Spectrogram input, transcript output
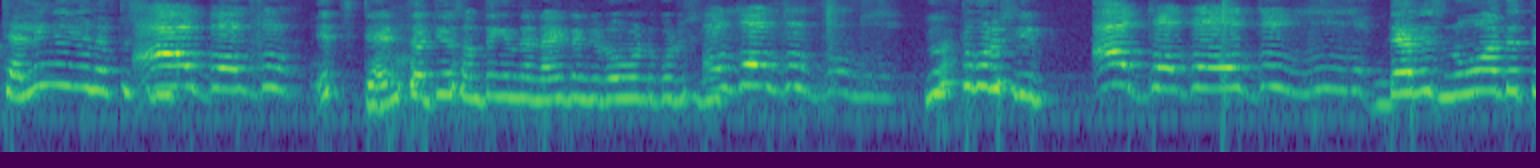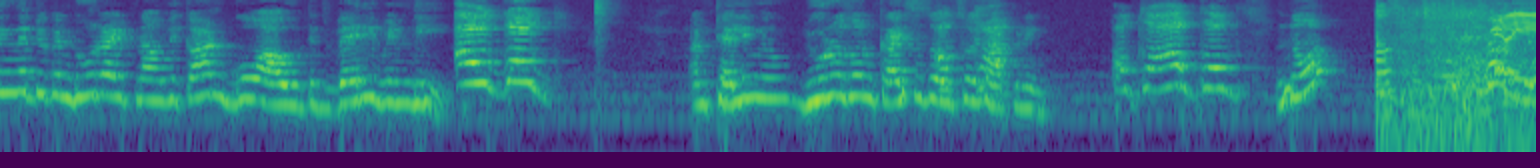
telling you, you'll have to sleep. It's 10.30 or something in the night and you don't want to go to sleep. You have to go to sleep. There is no other thing that you can do right now. We can't go out. It's very windy. I'm telling you, Eurozone crisis also is happening. No? Ready?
